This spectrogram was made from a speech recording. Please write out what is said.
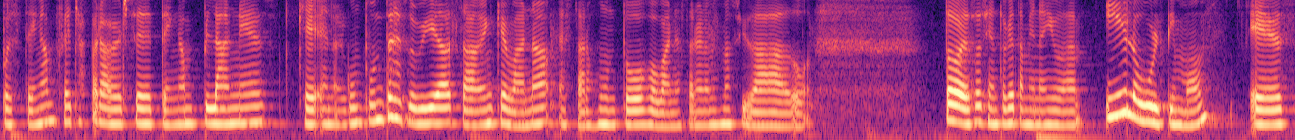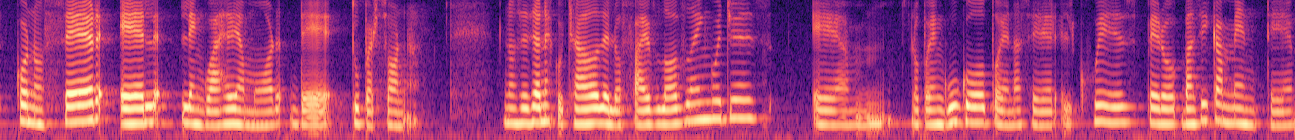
pues tengan fechas para verse, tengan planes que en algún punto de su vida saben que van a estar juntos o van a estar en la misma ciudad todo eso siento que también ayuda. Y lo último es conocer el lenguaje de amor de tu persona. No sé si han escuchado de los Five Love Languages. Em, lo pueden Google, pueden hacer el quiz, pero básicamente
